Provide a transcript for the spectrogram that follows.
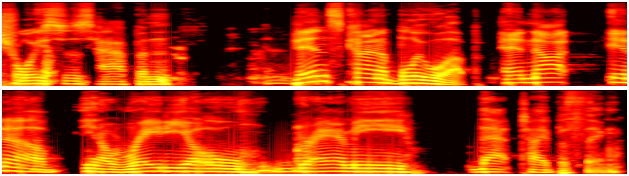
choices happen. Vince kind of blew up and not in a, you know, radio, Grammy, that type of thing.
